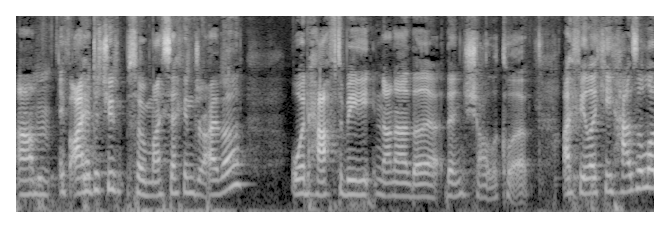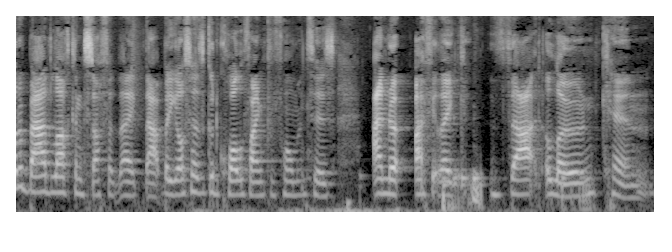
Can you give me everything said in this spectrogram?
Um, if I had to choose, so my second driver would have to be none other than Charles Leclerc. I feel like he has a lot of bad luck and stuff like that, but he also has good qualifying performances, and uh, I feel like that alone can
